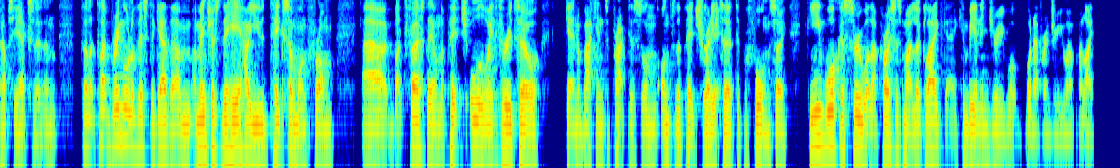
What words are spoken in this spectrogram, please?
Absolutely excellent. And to, to like bring all of this together, I'm I'm interested to hear how you take someone from uh, like first day on the pitch all the way through till getting them back into practice on onto the pitch, ready to, to perform. So, can you walk us through what that process might look like? It can be an injury, whatever injury you want, but like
